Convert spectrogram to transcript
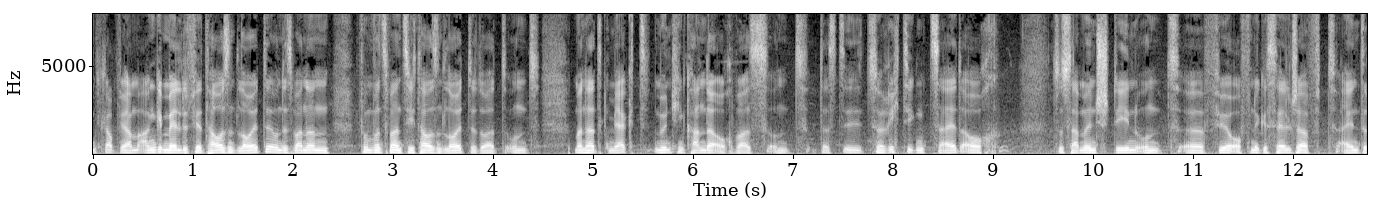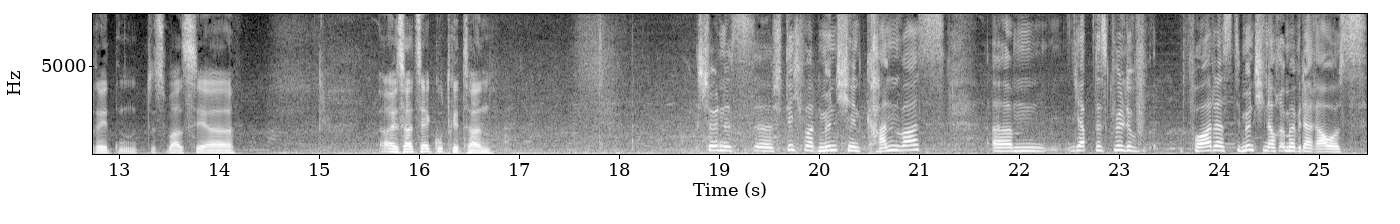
ich glaube, wir haben angemeldet für 1000 Leute und es waren dann 25.000 Leute dort. Und man hat gemerkt, München kann da auch was und dass die zur richtigen Zeit auch zusammenstehen und äh, für offene Gesellschaft eintreten. Das war sehr, es hat sehr gut getan. Schönes äh, Stichwort München kann was. Ähm, ich habe das Gefühl, du forderst die München auch immer wieder raus.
